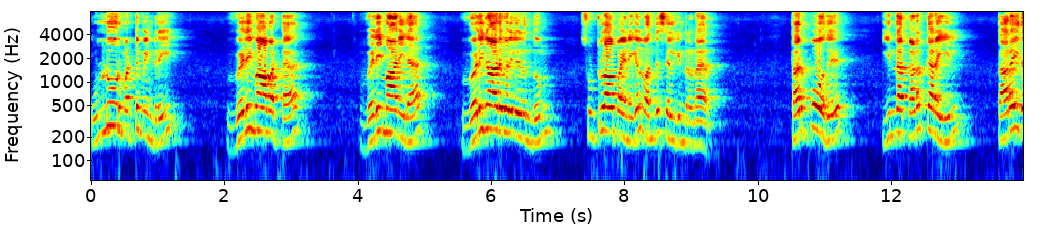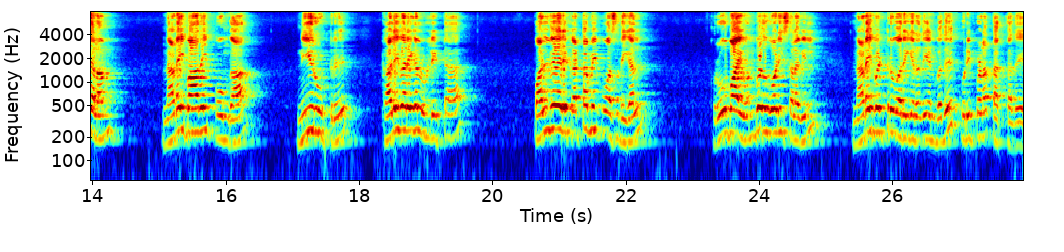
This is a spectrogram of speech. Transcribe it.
உள்ளூர் மட்டுமின்றி வெளிமாவட்ட வெளிமாநில வெளிநாடுகளிலிருந்தும் சுற்றுலா பயணிகள் வந்து செல்கின்றனர். தற்போது இந்த கடற்கரையில் தரைதளம் நடைபாதை பூங்கா நீரூற்று கழிவறைகள் உள்ளிட்ட பல்வேறு கட்டமைப்பு வசதிகள் ரூபாய் ஒன்பது கோடி செலவில் நடைபெற்று வருகிறது என்பது குறிப்பிடத்தக்கது.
